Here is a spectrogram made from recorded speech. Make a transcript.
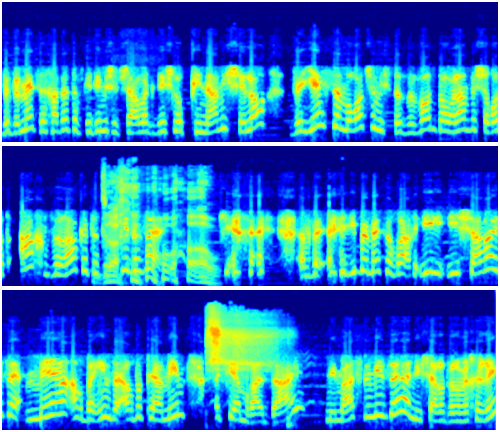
ובאמת זה אחד התפקידים שאפשר להקדיש לו פינה משלו, ויש זמרות שמסתובבות בעולם ושרות אך ורק את התפקיד הזה. וואו. והיא באמת אמרה, היא, היא שרה איזה 144 פעמים עד שהיא אמרה די. נמאס לי מזה, אני שרה דברים אחרים.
